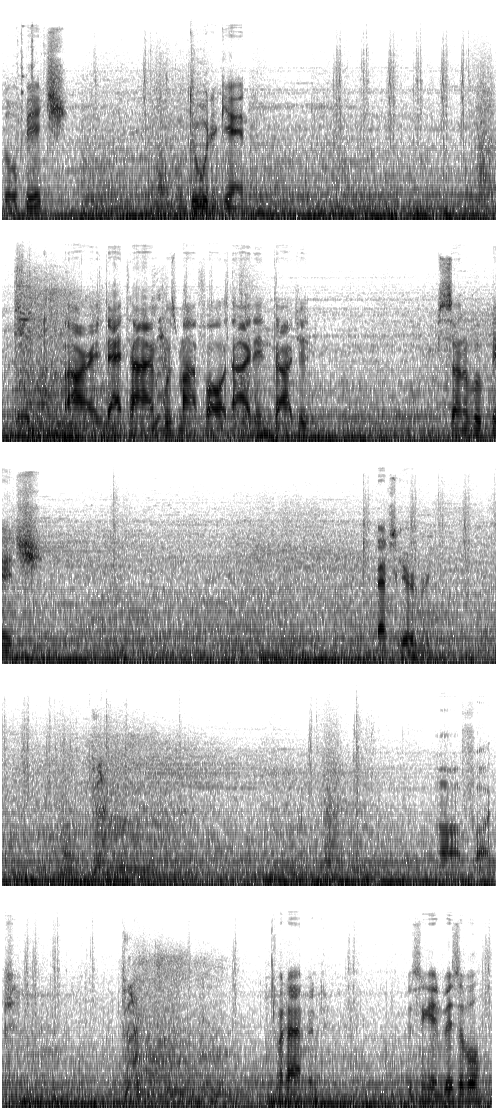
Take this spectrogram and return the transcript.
little bitch. We'll do it again. Alright, that time was my fault. I didn't dodge it. Son of a bitch. That scared me. Oh, fuck. What happened? This thing invisible?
